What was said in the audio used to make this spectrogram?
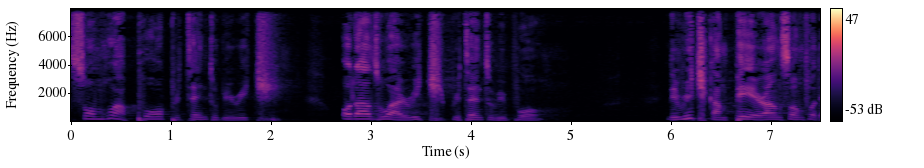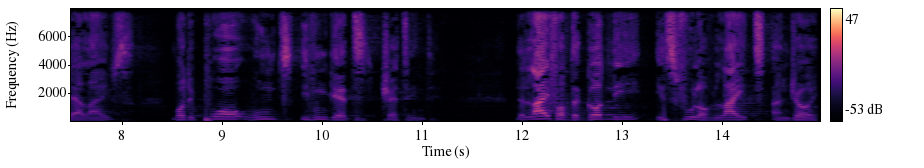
Some who are poor pretend to be rich. Others who are rich pretend to be poor. The rich can pay a ransom for their lives, but the poor won't even get threatened. The life of the godly is full of light and joy.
